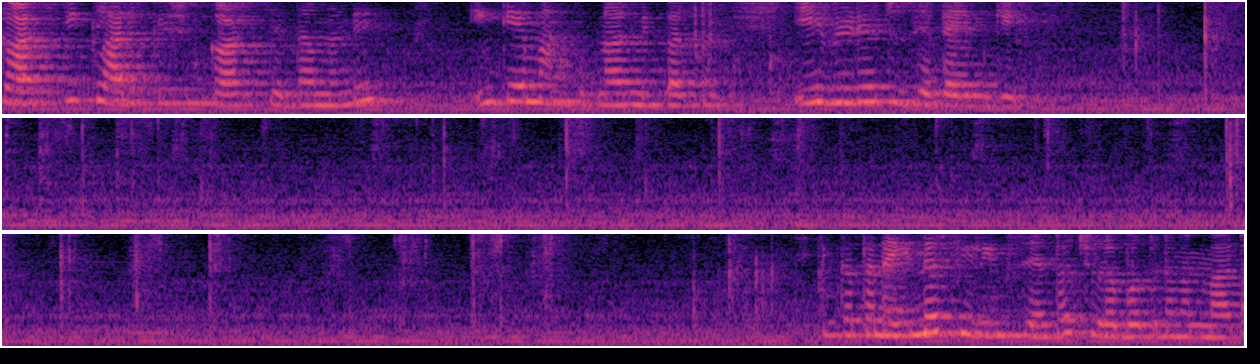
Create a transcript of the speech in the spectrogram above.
కార్డ్స్కి క్లారిఫికేషన్ కార్డ్స్ చేద్దామండి. ఇంకేమనుకుంటున్నారు మీ పర్సన్? ఈ వీడియో చూసే టైంకి. ఇంకా తన ఇన్నర్ ఫీలింగ్స్ ఏంటో చూడబోతున్నాం అనమాట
